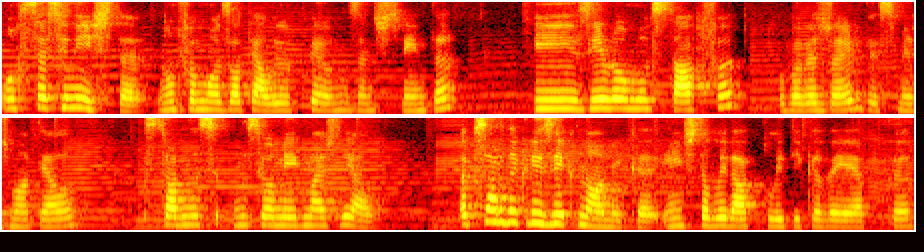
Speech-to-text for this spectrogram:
um recepcionista num famoso hotel europeu nos anos 30, e Zero Mustafa, o bagageiro desse mesmo hotel, que se torna no seu amigo mais leal. Apesar da crise económica e instabilidade política da época,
